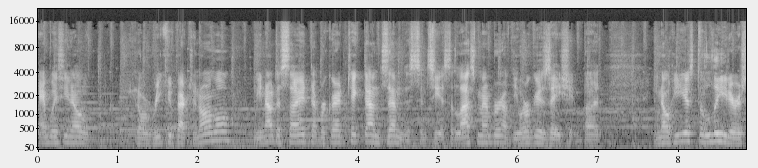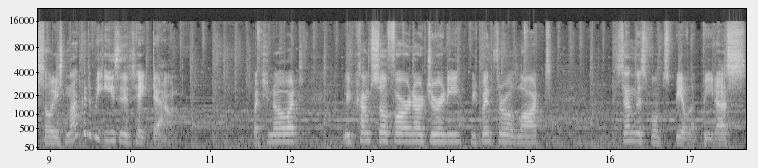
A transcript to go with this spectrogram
And with, you know, you know, Riku back to normal, we now decide that we're going to take down Xemnas since he is the last member of the organization. But, you know, he is the leader, so he's not going to be easy to take down. But you know what? We've come so far in our journey. We've been through a lot. Xemnas won't be able to beat us.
